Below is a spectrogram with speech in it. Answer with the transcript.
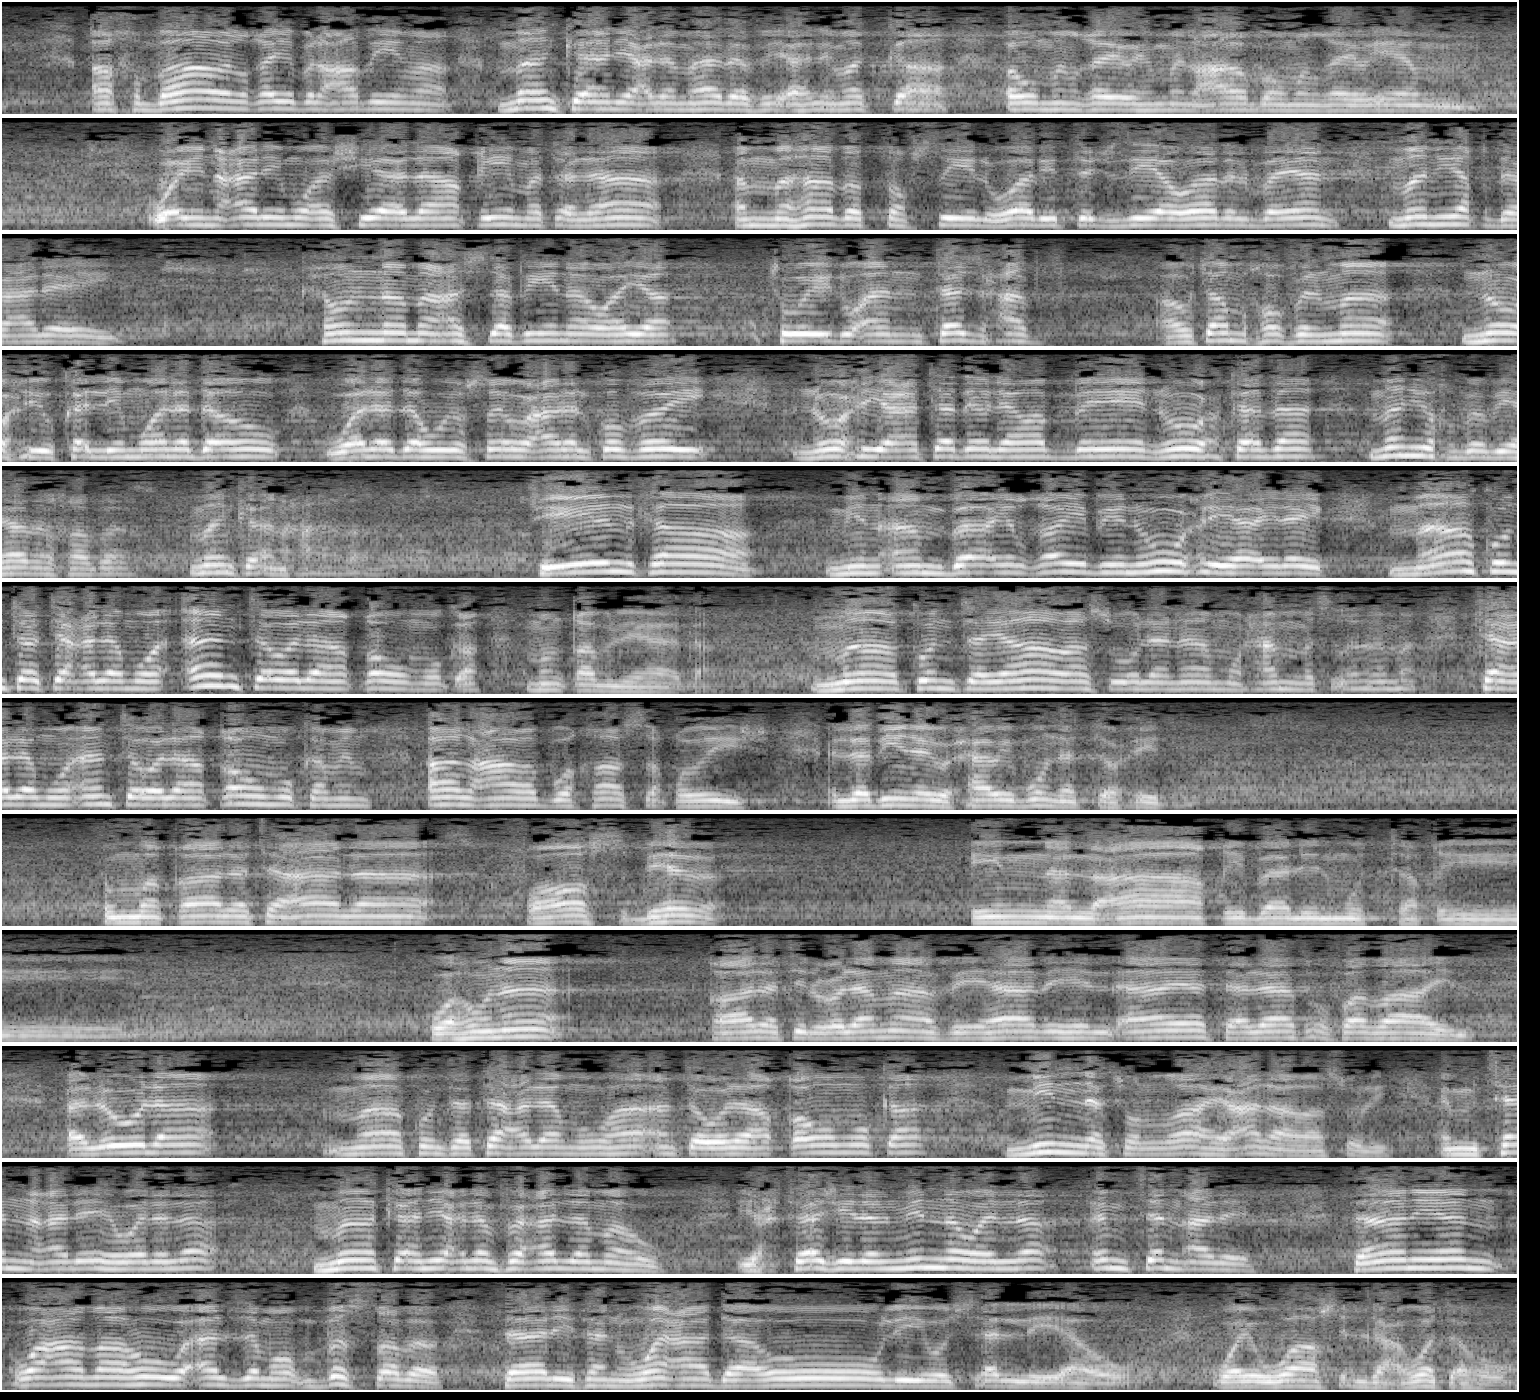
أخبار الغيب العظيمة. من كان يعلم هذا في أهل مكة أو من غيرهم من العرب أو من غيرهم؟ وإن علموا أشياء لا قيمة لها أما هذا التفصيل وهذه التجزية وهذا البيان من يقدر عليه؟ كنا مع السفينة وهي تريد أن تزحف أو تمخر في الماء نوح يكلم ولده ولده يصر على الكفر نوح يعتذر لربه نوح كذا. من يخبر بهذا الخبر؟ من كان حاضر؟ تلك من أنباء الغيب نوحيها إليك. ما كنت تعلم أنت ولا قومك من قبل هذا. ما كنت يا رسولنا محمد صلى الله عليه وسلم تعلم أنت ولا قومك من العرب وخاصة قريش الذين يحاربون التوحيد. ثم قال تعالى فاصبر إن العاقبة للمتقين. وهنا قالت العلماء في هذه الآية ثلاث فضائل. الأولى ما كنت تعلمها أنت ولا قومك منة الله على رسوله. امتن عليه ولا لا؟ ما كان يعلم فعلمه. يحتاج إلى المنة ولا امتن عليه. ثانيا وعظه وألزمه بالصبر. ثالثا وعده ليسليه ويواصل دعوته.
